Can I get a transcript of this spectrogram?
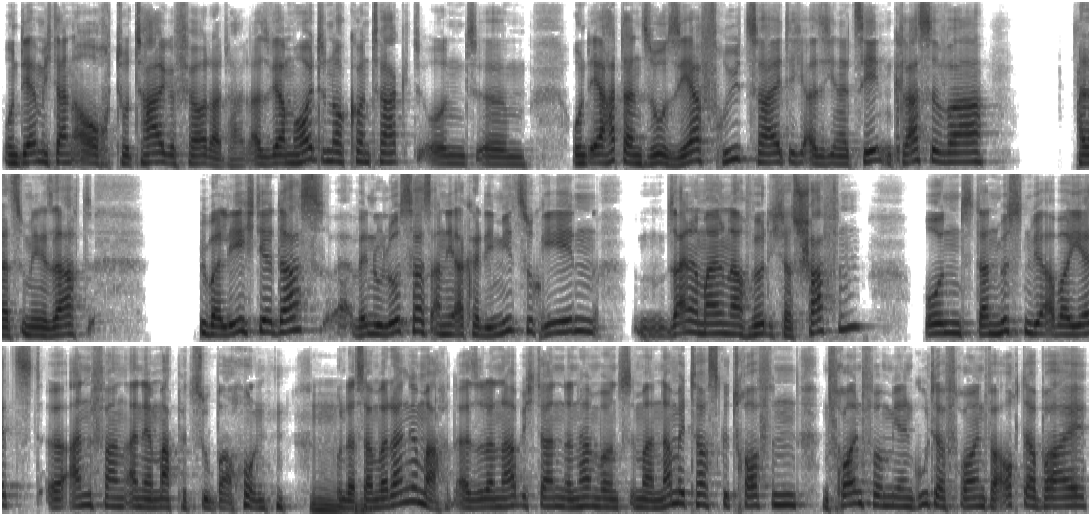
und der mich dann auch total gefördert hat. Also wir haben heute noch Kontakt und ähm, und er hat dann so sehr frühzeitig, als ich in der zehnten Klasse war, hat er zu mir gesagt, überleg dir das, wenn du Lust hast, an die Akademie zu gehen. Seiner Meinung nach würde ich das schaffen. Und dann müssten wir aber jetzt äh, anfangen, an der Mappe zu bauen. Und das haben wir dann gemacht. Also dann habe ich dann, dann haben wir uns immer nachmittags getroffen. Ein Freund von mir, ein guter Freund, war auch dabei.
